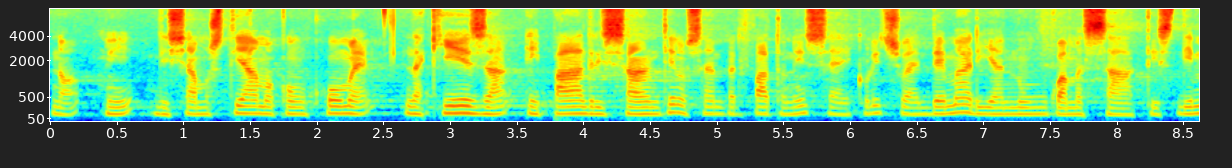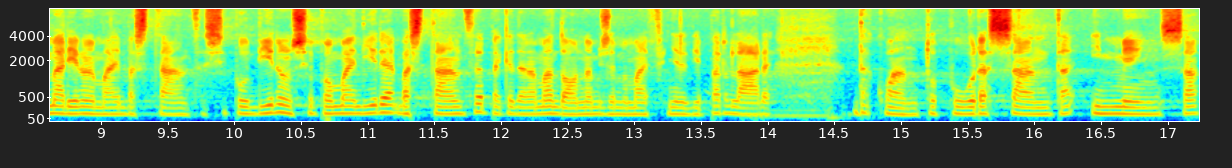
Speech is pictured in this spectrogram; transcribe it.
No, noi diciamo stiamo con come la Chiesa e i padri santi hanno sempre fatto nei secoli, cioè de Maria nunquam satis, di Maria non è mai abbastanza, si può dire, non si può mai dire abbastanza perché della Madonna bisogna mai finire di parlare, da quanto pura, santa, immensa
